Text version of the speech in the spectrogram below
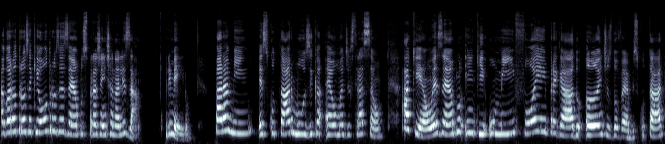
Agora eu trouxe aqui outros exemplos para a gente analisar. Primeiro, para mim, escutar música é uma distração. Aqui é um exemplo em que o mim foi empregado antes do verbo escutar,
